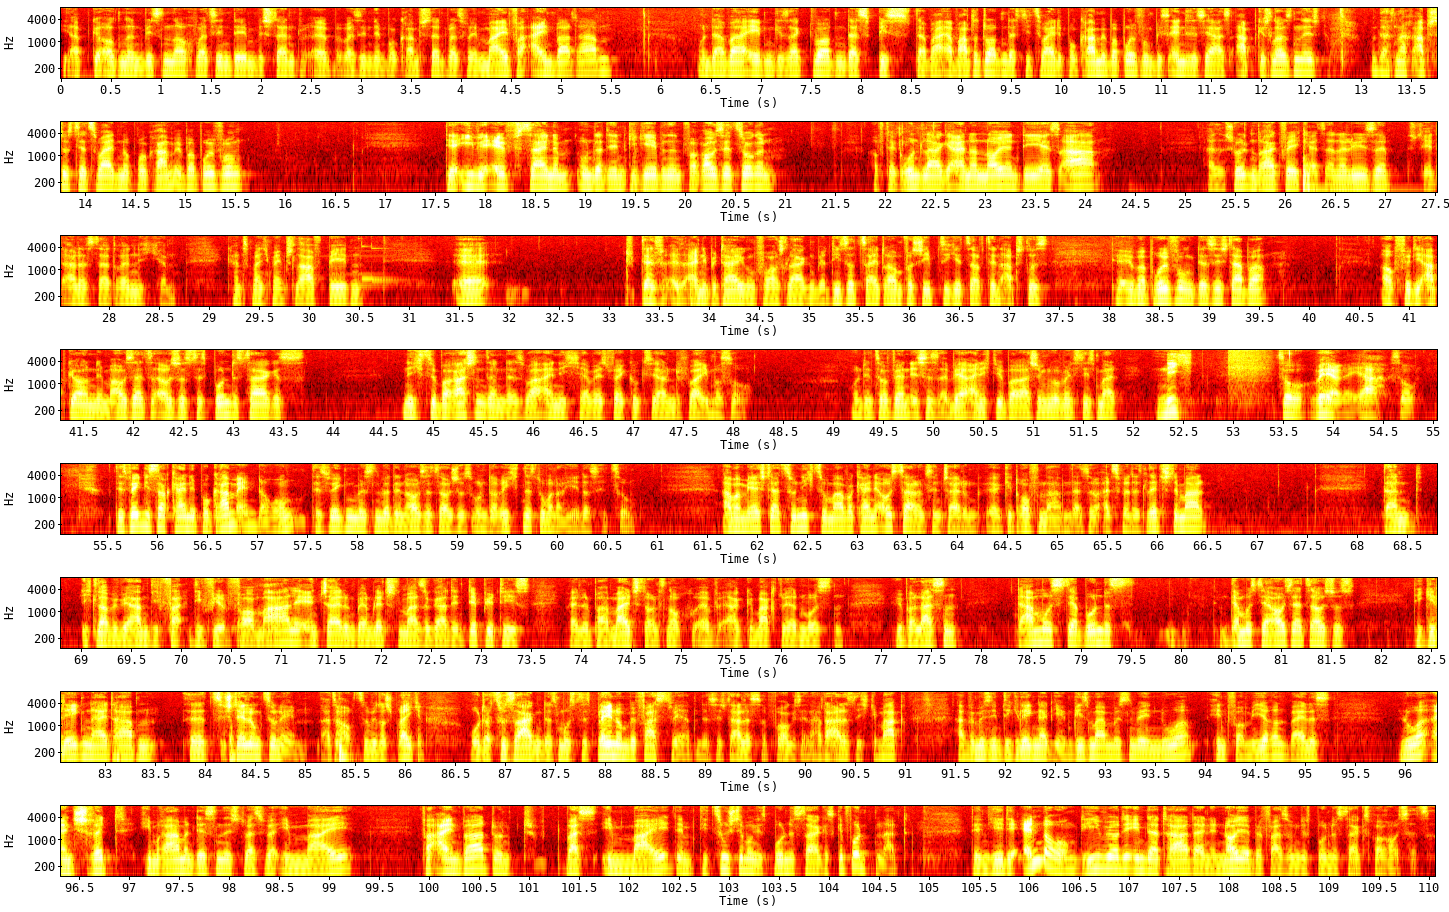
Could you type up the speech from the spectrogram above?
Die Abgeordneten wissen auch, was in dem Bestand, äh, was in dem Programm stand, was wir im Mai vereinbart haben. Und da war eben gesagt worden, dass bis, da war erwartet worden, dass die zweite Programmüberprüfung bis Ende des Jahres abgeschlossen ist und dass nach Abschluss der zweiten Programmüberprüfung der IWF seinem unter den gegebenen Voraussetzungen auf der Grundlage einer neuen DSA also Schuldentragfähigkeitsanalyse, steht alles da drin. Ich kann es manchmal im Schlaf beten. Äh, dass eine Beteiligung vorschlagen wird. Dieser Zeitraum verschiebt sich jetzt auf den Abschluss der Überprüfung. Das ist aber auch für die Abgeordneten im Haushaltsausschuss des Bundestages nichts überraschend, denn das war eigentlich, Herr Westphal, guckt an, das war immer so. Und insofern ist es, wäre eigentlich die Überraschung, nur wenn es diesmal nicht so wäre. Ja, so. Deswegen ist auch keine Programmänderung. Deswegen müssen wir den Haushaltsausschuss unterrichten. Das tun wir nach jeder Sitzung. Aber mehr ist dazu nicht, zumal wir keine Auszahlungsentscheidung äh, getroffen haben. Also als wir das letzte Mal dann, ich glaube, wir haben die, die formale Entscheidung beim letzten Mal sogar den Deputies, weil ein paar Milestones noch äh, gemacht werden mussten, überlassen. Da muss der Bundes, da muss der Haushaltsausschuss die Gelegenheit haben, äh, Stellung zu nehmen, also auch zu widersprechen oder zu sagen, das muss das Plenum befasst werden. Das ist alles so vorgesehen. Hat er alles nicht gemacht, aber wir müssen ihm die Gelegenheit geben. Diesmal müssen wir ihn nur informieren, weil es nur ein Schritt im Rahmen dessen ist, was wir im Mai vereinbart und was im Mai die Zustimmung des Bundestages gefunden hat. Denn jede Änderung, die würde in der Tat eine neue Befassung des Bundestags voraussetzen.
